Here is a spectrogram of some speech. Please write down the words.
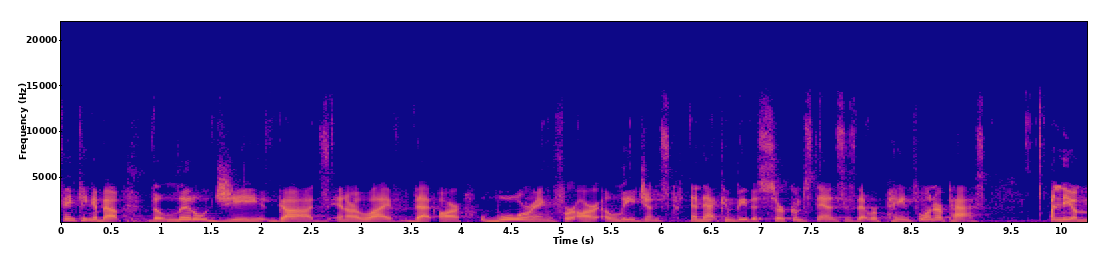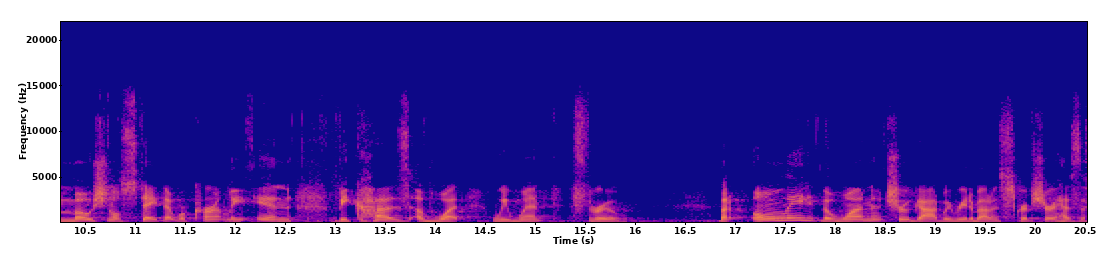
thinking about the little g gods in our life that are warring for our allegiance. And that can be the circumstances that were painful in our past and the emotional state that we're currently in because of what we went through. But only the one true God we read about in Scripture has the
